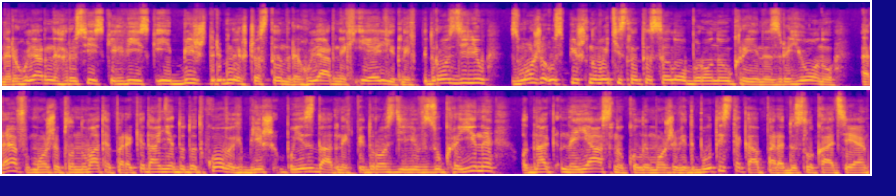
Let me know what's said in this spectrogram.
нерегулярних російських військ і більш дрібних частин регулярних і елітних підрозділів, зможе успішно витіснити сили оборони України з регіону. РФ може планувати перекидання додаткових більш боєздатних підрозділів з України, однак неясно, коли може відбутись така передислокація.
